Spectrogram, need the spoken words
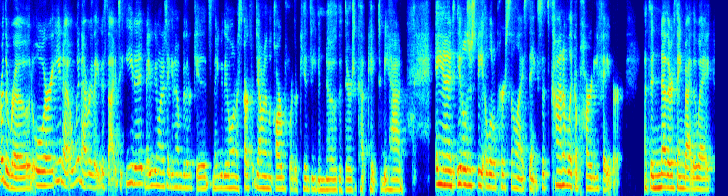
for the road or you know whenever they decide to eat it maybe they want to take it home to their kids maybe they want to scarf it down in the car before their kids even know that there's a cupcake to be had. And it'll just be a little personalized thing. So it's kind of like a party favor. That's another thing by the way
